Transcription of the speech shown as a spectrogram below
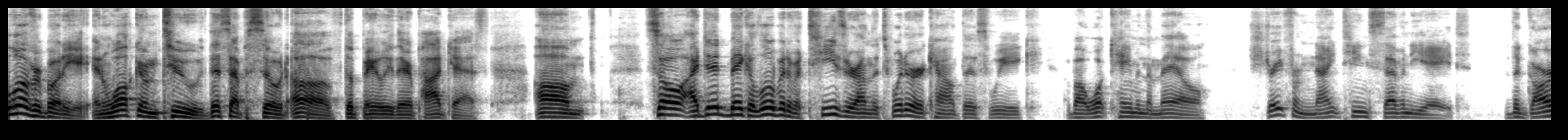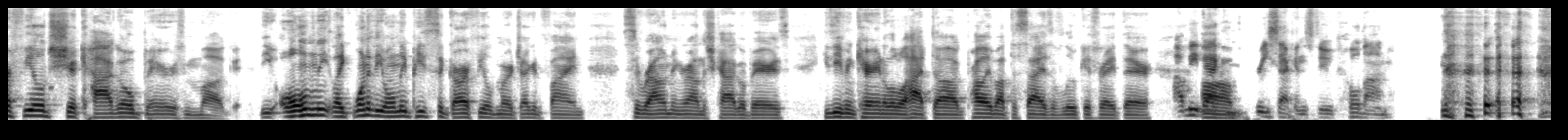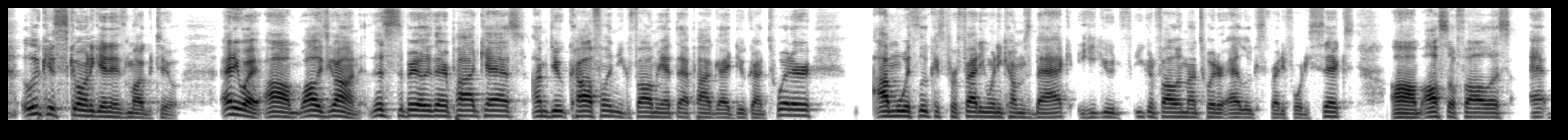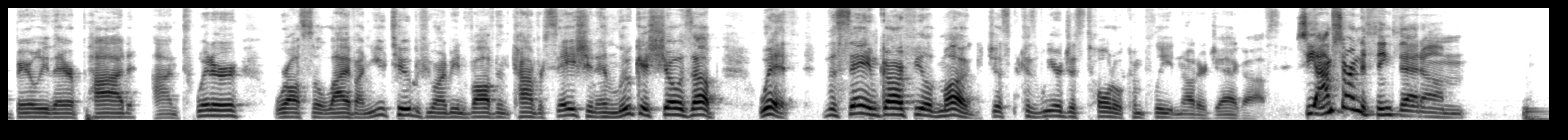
Hello, everybody, and welcome to this episode of the Barely There podcast. Um, so I did make a little bit of a teaser on the Twitter account this week about what came in the mail straight from 1978 the Garfield Chicago Bears mug. The only, like, one of the only pieces of Garfield merch I could find surrounding around the Chicago Bears. He's even carrying a little hot dog, probably about the size of Lucas right there. I'll be back Um, in three seconds, Duke. Hold on. Lucas is going to get his mug too. Anyway, um, while he's gone, this is the Barely There podcast. I'm Duke Coughlin. You can follow me at that pod guy Duke on Twitter. I'm with Lucas Perfetti when he comes back. He could you can follow him on Twitter at Lucas Perfetti 46. Um, also follow us at Barely There Pod on Twitter. We're also live on YouTube if you want to be involved in the conversation. And Lucas shows up with the same Garfield mug just because we are just total, complete, and utter jagoffs. See, I'm starting to think that um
